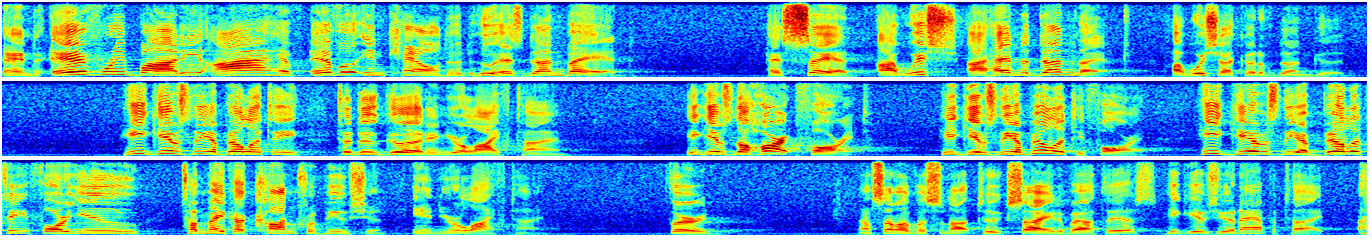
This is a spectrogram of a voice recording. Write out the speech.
And everybody I have ever encountered who has done bad has said, I wish I hadn't have done that. I wish I could have done good. He gives the ability to do good in your lifetime. He gives the heart for it. He gives the ability for it. He gives the ability for you to make a contribution in your lifetime. Third, now, some of us are not too excited about this. He gives you an appetite.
